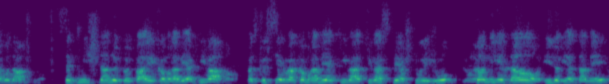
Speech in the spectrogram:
Voda, cette Mishnah ne peut pas aller comme Rabbi Akiva. Parce que si elle va comme Rabbi Akiva, tu l'asperges tous les jours. Comme il est Taor, il devient tamé.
